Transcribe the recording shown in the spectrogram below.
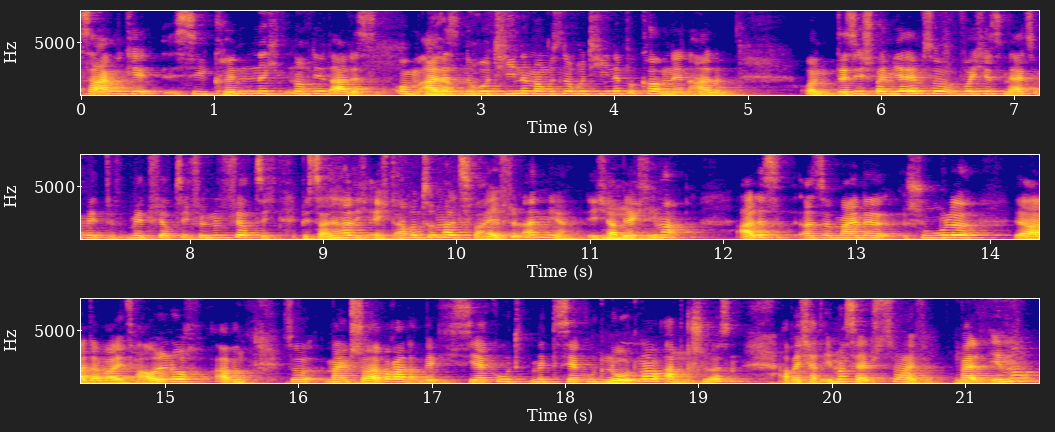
sagen, okay, sie können nicht, noch nicht alles. Um alles eine Routine, man muss eine Routine bekommen in allem. Und das ist bei mir eben so, wo ich jetzt merke, so mit, mit 40, 45, bis dahin hatte ich echt ab und zu mal Zweifel an mir. Ich habe Mhm. wirklich immer alles, also meine Schule, ja, da war ich faul noch, aber so mein Steuerberater wirklich sehr gut, mit sehr guten Noten auch abgeschlossen, aber ich hatte immer Selbstzweifel, weil immer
